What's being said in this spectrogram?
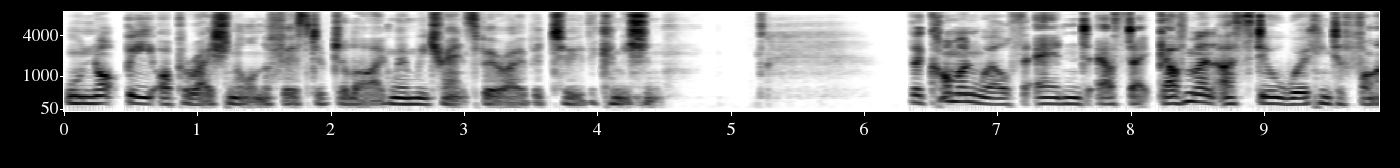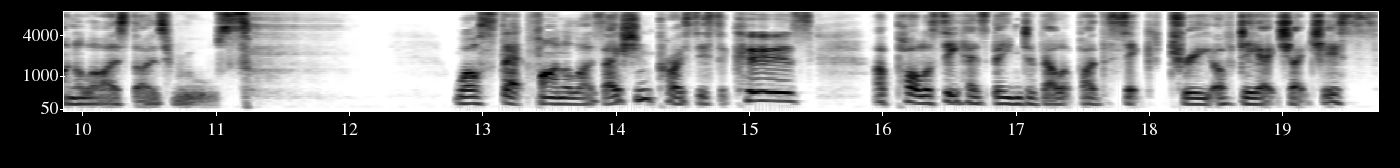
will not be operational on the 1st of July when we transfer over to the Commission. The Commonwealth and our state government are still working to finalise those rules. Whilst that finalisation process occurs, a policy has been developed by the Secretary of DHHS,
